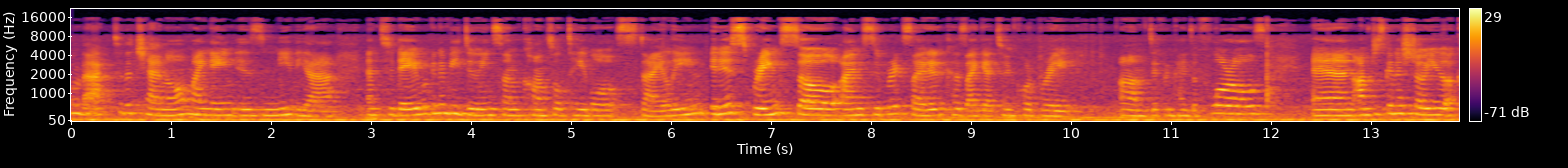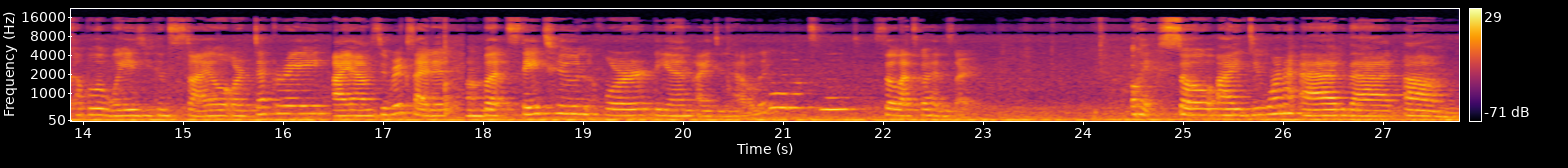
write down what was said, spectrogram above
welcome back to the channel. My name is Nidia and today we're going to be doing some console table styling. It is spring so I'm super excited because I get to incorporate um, different kinds of florals and I'm just going to show you a couple of ways you can style or decorate. I am super excited but stay tuned for the end. I do have a little announcement so let's go ahead and start. Okay, so I do want to add that um,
